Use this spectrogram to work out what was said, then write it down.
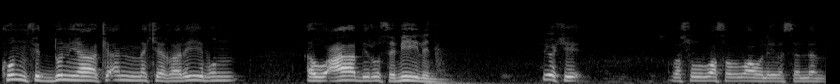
Kun fid dunya keenneke garibun ev sebilin. Diyor ki Resulullah sallallahu aleyhi ve sellem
